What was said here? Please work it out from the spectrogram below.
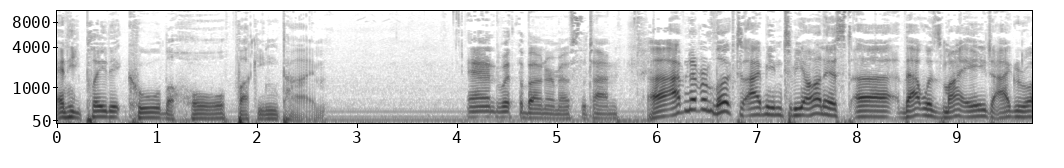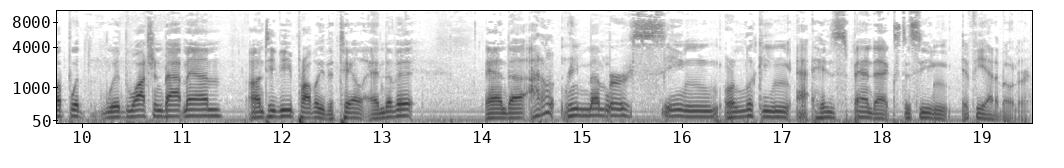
and he played it cool the whole fucking time. And with the boner most of the time. Uh, I've never looked. I mean, to be honest, uh, that was my age. I grew up with with watching Batman on TV, probably the tail end of it, and uh, I don't remember seeing or looking at his spandex to seeing if he had a boner.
